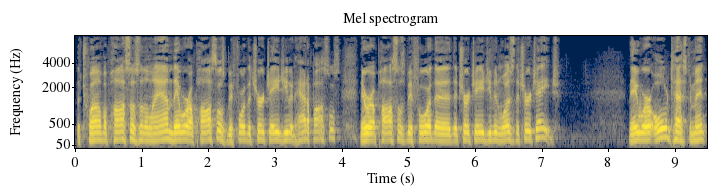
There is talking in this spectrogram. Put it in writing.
The 12 apostles of the Lamb, they were apostles before the church age even had apostles. They were apostles before the, the church age even was the church age. They were Old Testament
